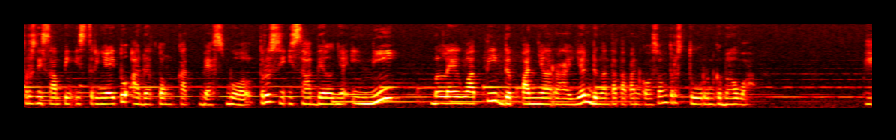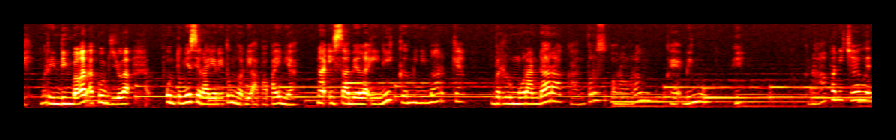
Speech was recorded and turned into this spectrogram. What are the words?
Terus di samping istrinya itu ada tongkat baseball. Terus si Isabelnya ini melewati depannya Ryan dengan tatapan kosong terus turun ke bawah. Ih, merinding banget aku gila. Untungnya si Ryan itu nggak diapa-apain ya. Nah Isabella ini ke minimarket berlumuran darah kan terus orang-orang kayak bingung ih kenapa nih cewek?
